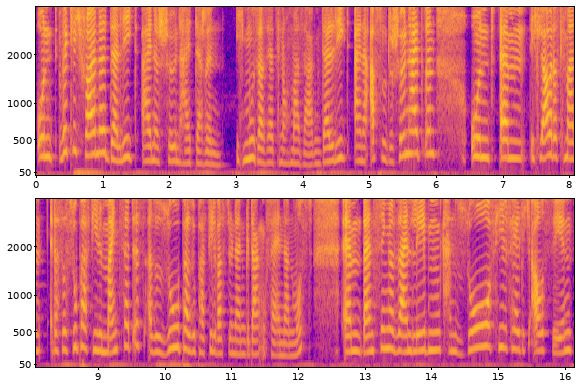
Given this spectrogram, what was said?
Und wirklich, Freunde, da liegt eine Schönheit darin ich muss das jetzt nochmal sagen, da liegt eine absolute Schönheit drin. Und ähm, ich glaube, dass man, dass es super viel Mindset ist, also super, super viel, was du in deinen Gedanken verändern musst. Ähm, dein Single-Sein-Leben kann so vielfältig aussehen,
